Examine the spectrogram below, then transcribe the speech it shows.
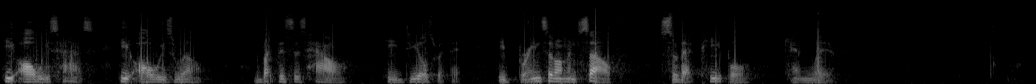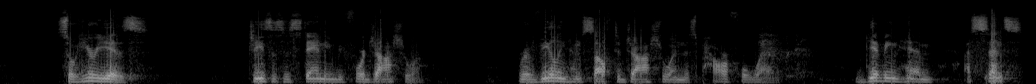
He always has. He always will. But this is how he deals with it. He brings it on himself so that people can live. So here he is. Jesus is standing before Joshua, revealing himself to Joshua in this powerful way, giving him a sense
